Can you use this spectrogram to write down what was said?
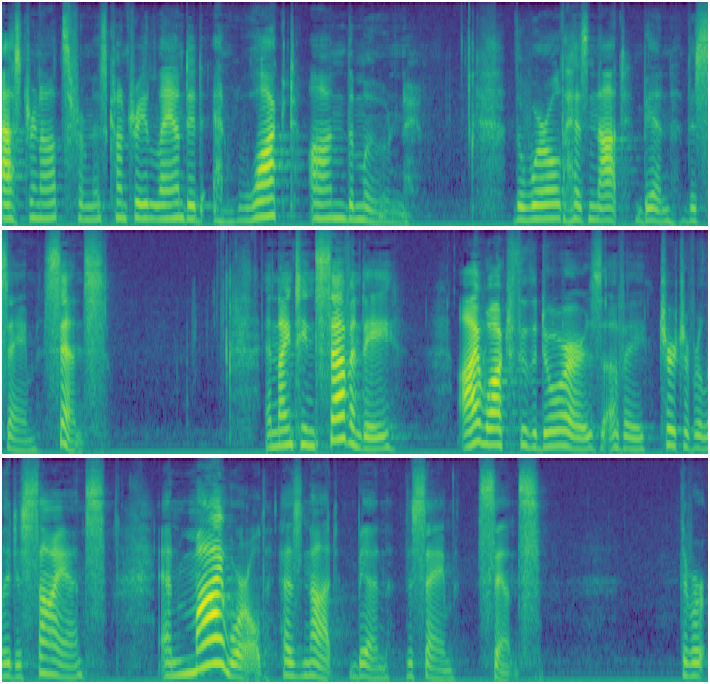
astronauts from this country landed and walked on the moon. The world has not been the same since. In 1970, I walked through the doors of a church of religious science, and my world has not been the same since. There were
